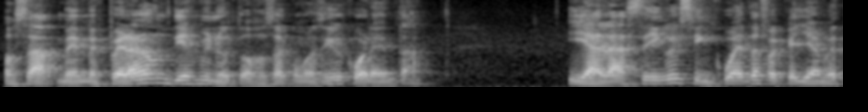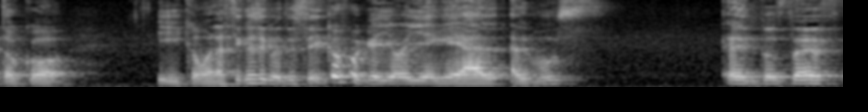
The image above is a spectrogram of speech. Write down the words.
o sea, me, me esperaron 10 minutos, o sea, como 5 y 40. Y a las 5 y 50 fue que ya me tocó. Y como a las 5 y 55 fue que yo llegué al, al bus. Entonces,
